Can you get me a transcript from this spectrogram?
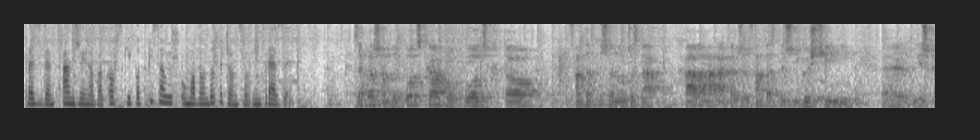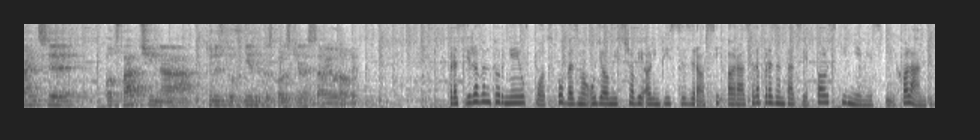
Prezydent Andrzej Nowakowski podpisał już umowę dotyczącą imprezy. Zapraszam do Płocka, bo Płock to fantastyczna nowoczesna hala, ale także fantastyczni gościnni e, mieszkańcy, otwarci na turystów nie tylko z Polski, ale z całej Europy. W prestiżowym turnieju w Płocku wezmą udział mistrzowie olimpijscy z Rosji oraz reprezentacje Polski, Niemiec i Holandii.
